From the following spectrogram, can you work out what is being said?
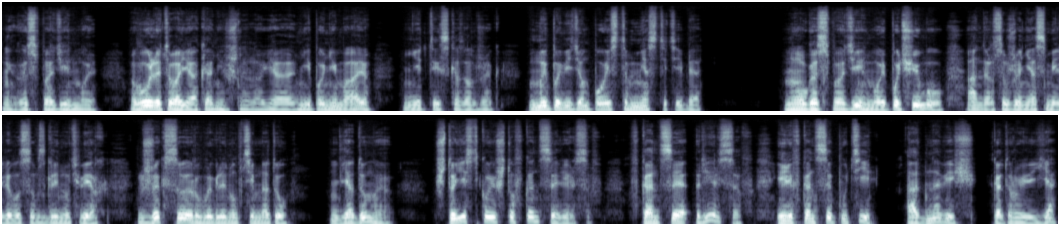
«Господин мой, воля твоя, конечно, но я не понимаю...» «Не ты», — сказал Джек. «Мы поведем поезд вместо тебя». «Ну, господин мой, почему?» Андерс уже не осмеливался взглянуть вверх. Джек Сойер выглянул в темноту. «Я думаю, что есть кое-что в конце рельсов. В конце рельсов или в конце пути одна вещь, которую я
